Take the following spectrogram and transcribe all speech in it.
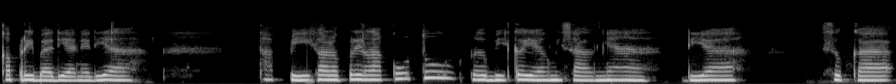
kepribadiannya dia. Tapi kalau perilaku tuh lebih ke yang misalnya dia suka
